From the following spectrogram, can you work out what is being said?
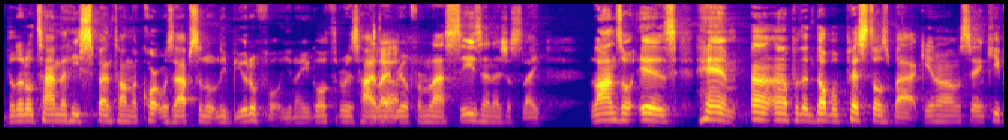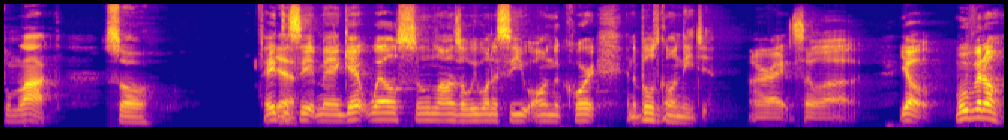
the little time that he spent on the court was absolutely beautiful. You know, you go through his highlight Yeah. reel from last season. It's just like Lonzo is him. Uh, uh, put the double pistols back. You know what I'm saying? Keep him locked. So Hate Yeah. to see it, man. Get well soon, Lonzo. We want to see you on the court, and the Bulls gonna need you. All right. So, uh, yo, moving on.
